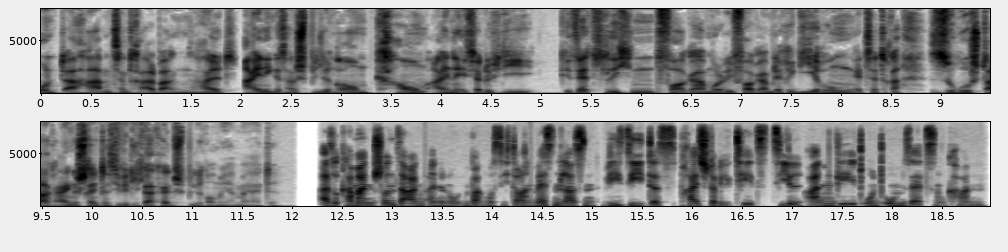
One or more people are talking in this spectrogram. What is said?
Und da haben Zentralbanken halt einiges an Spielraum. Kaum eine ist ja durch die gesetzlichen Vorgaben oder die Vorgaben der Regierung etc. so stark eingeschränkt, dass sie wirklich gar keinen Spielraum mehr hätte. Also kann man schon sagen, eine Notenbank muss sich daran messen lassen, wie sie das Preisstabilitätsziel angeht und umsetzen kann.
